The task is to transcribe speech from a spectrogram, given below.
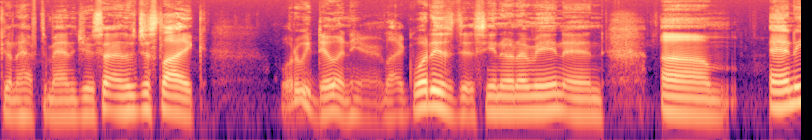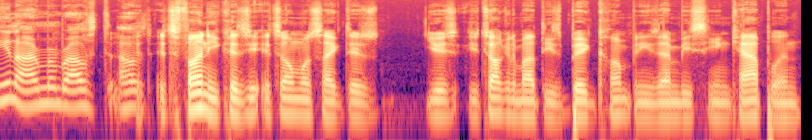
gonna have to manage you." So and it was just like, what are we doing here? Like, what is this? You know what I mean? And um, and you know, I remember I was, I was, it's funny because it's almost like there's you're you're talking about these big companies, NBC and Kaplan,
